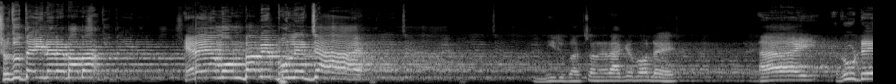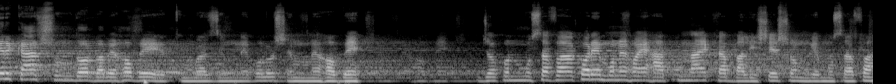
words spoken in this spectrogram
শুধু তাই না রে বাবা এরা এমন ভাবে ভুলে যায়। নির্বাচনের আগে বলে এই রুডের কাজ সুন্দরভাবে হবে, তোমরা যেমনে বলো সেমনে হবে। যখন মুসাফা করে, মনে হয় হাত না, একটা বালিশের সঙ্গে মুসাফা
